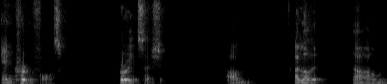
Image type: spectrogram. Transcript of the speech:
And curtain falls. Brilliant session. Um i love it. Um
